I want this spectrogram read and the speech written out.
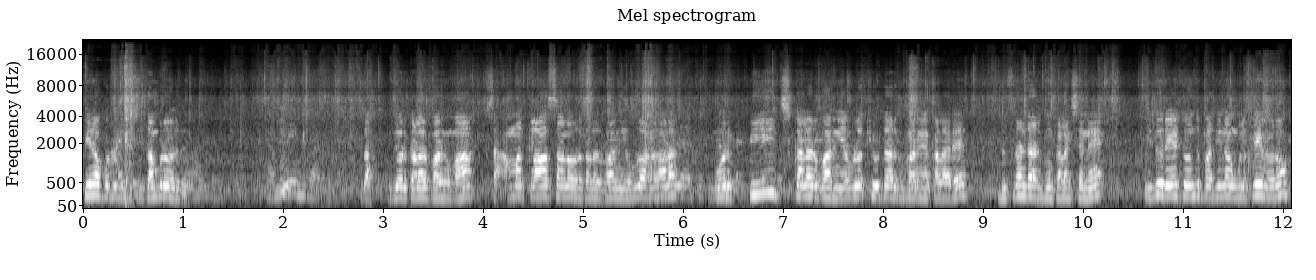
பீனா போட்டு தம்பு வருது. இது ஒரு கலர் பாருங்கம்மா. செம்ம கிளாஸான ஒரு கலர் பாருங்கள் எவ்வளோ அழகான ஒரு பீச் கலர் பாருங்கள் எவ்வளோ க்யூட்டாக இருக்குது பாருங்கள் கலரு டிஃப்ரெண்ட்டாக இருக்கும் கலெக்ஷனு இது ரேட் வந்து பார்த்தீங்கன்னா உங்களுக்கு வெறும்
